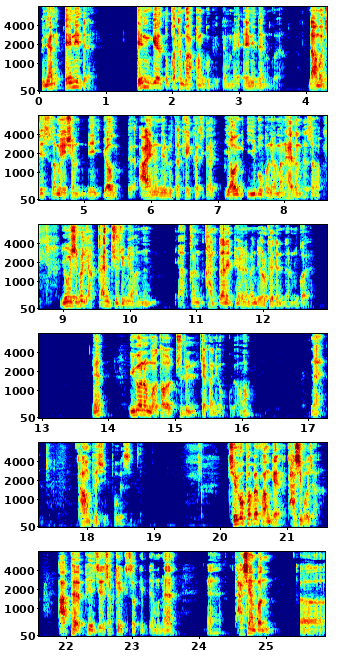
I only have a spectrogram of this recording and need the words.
그냥 n이 돼. n개 똑같은 거 합한 거기 때문에 n이 되는 거야. 나머지 서메이션이 여기 i는 1부터 k까지가 여기 이 부분에만 해당돼서 요식을 약간 줄이면 약간 간단히 표현하면 이렇게 된다는 거예요. 예? 이거는 뭐 더 줄일 재간이 없고요. 네. 다음 페이지 보겠습니다. 제곱합의 관계 다시 보자. 앞에 페이지에 적혀 있었기 때문에 예, 다시 한번 어,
